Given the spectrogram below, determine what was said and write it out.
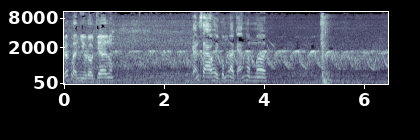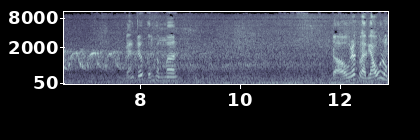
Rất là nhiều đồ chơi luôn. Cản sau thì cũng là cản Hummer. Cản trước cũng Hummer độ rất là gấu luôn.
